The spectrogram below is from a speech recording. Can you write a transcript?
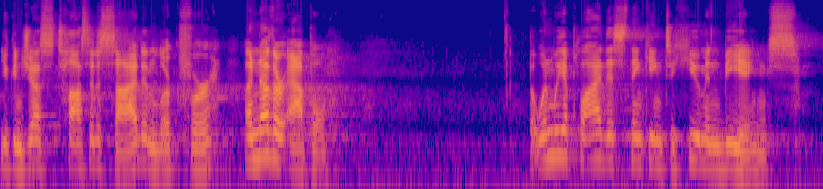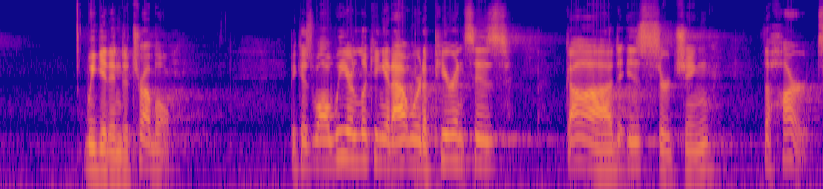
You can just toss it aside and look for another apple. But when we apply this thinking to human beings, we get into trouble. Because while we are looking at outward appearances, God is searching the heart.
